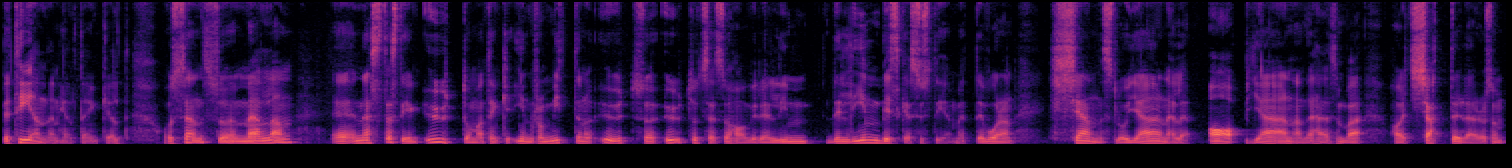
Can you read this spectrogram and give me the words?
beteenden helt enkelt. Och sen så mellan eh, nästa steg ut, om man tänker in från mitten och ut, så utåt sett så har vi det, lim, det limbiska systemet. Det är våran känslohjärna eller aphjärnan, det här som bara har ett chatter där och som,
